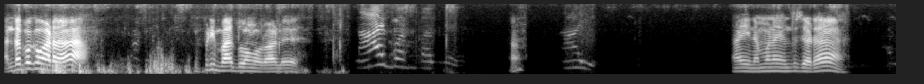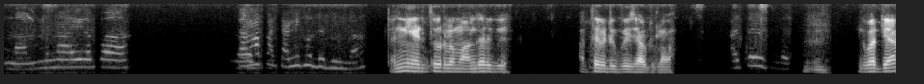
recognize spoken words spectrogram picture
அந்த பக்கம் வாடா. இப்படி பார்த்துவாங்க ஒரு ஆள். நாய் நம்ம நாய் வந்துச்சாடா? தண்ணி எடுத்து வரலாமா? அங்கே இருக்கு. அத்தை வீட்டுக்கு போய் சாப்பிட்டுக்கலாம். ம். இங்கே பார்த்தியா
